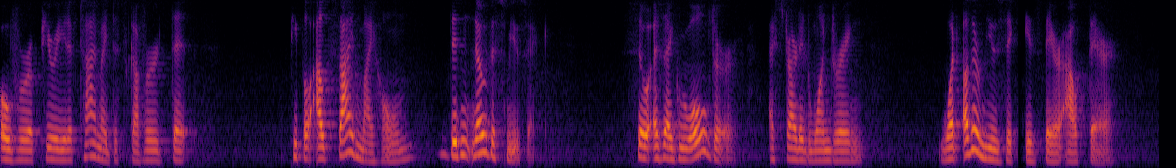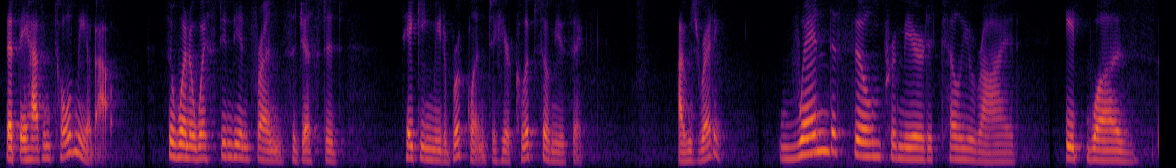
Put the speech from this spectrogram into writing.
over a period of time, I discovered that people outside my home didn't know this music. So as I grew older, I started wondering what other music is there out there that they haven't told me about. So when a West Indian friend suggested taking me to Brooklyn to hear calypso music, I was ready. When the film premiered at Telluride, it was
